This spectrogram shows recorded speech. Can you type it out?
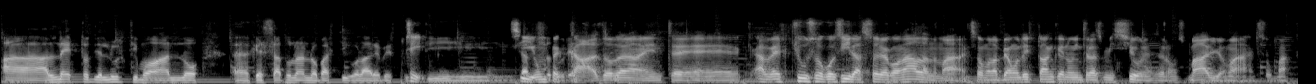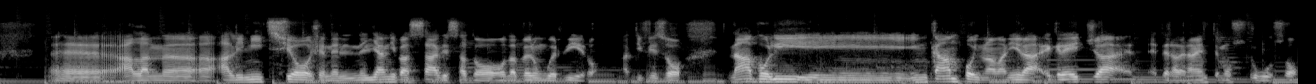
a, al netto dell'ultimo anno eh, che è stato un anno particolare per tutti sì, sì un peccato veramente. Aver chiuso così la storia con Alan ma insomma l'abbiamo detto anche noi in trasmissione se non sbaglio ma insomma eh, Alan eh, all'inizio, cioè nel, negli anni passati, è stato davvero un guerriero. Ha difeso Napoli in, in campo in una maniera egregia ed era veramente mostruoso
